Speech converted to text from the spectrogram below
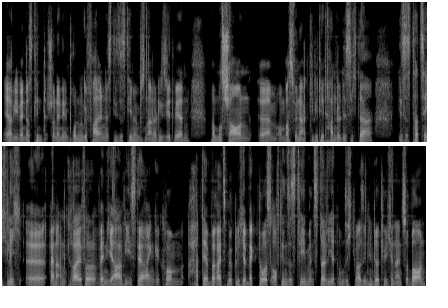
ja, wie wenn das Kind schon in den Brunnen gefallen ist. Die Systeme müssen analysiert werden. Man muss schauen, ähm, um was für eine Aktivität handelt es sich da. Ist es tatsächlich äh, ein Angreifer? Wenn ja, wie ist der reingekommen? Hat der bereits mögliche Backdoors auf den System installiert, um sich quasi ein Hintertürchen einzubauen,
